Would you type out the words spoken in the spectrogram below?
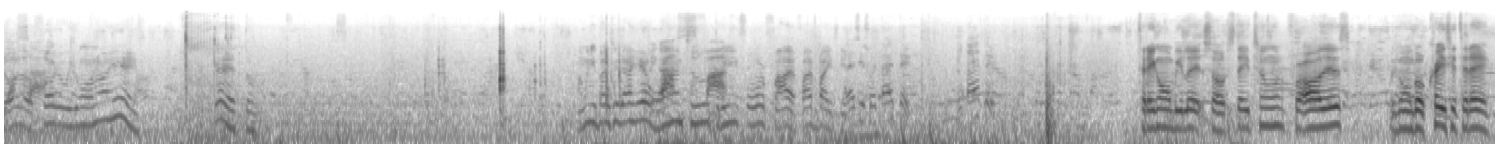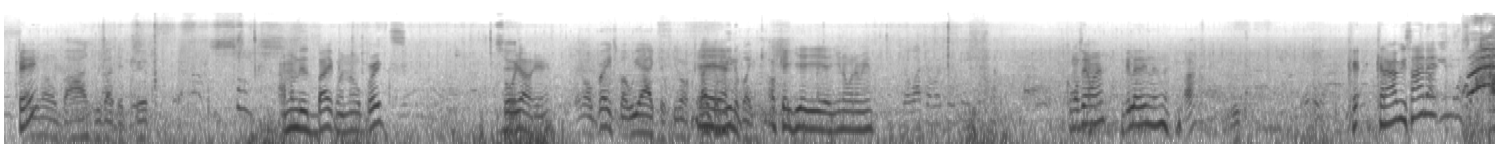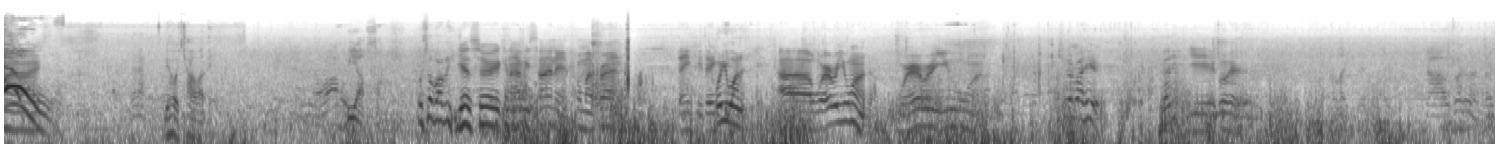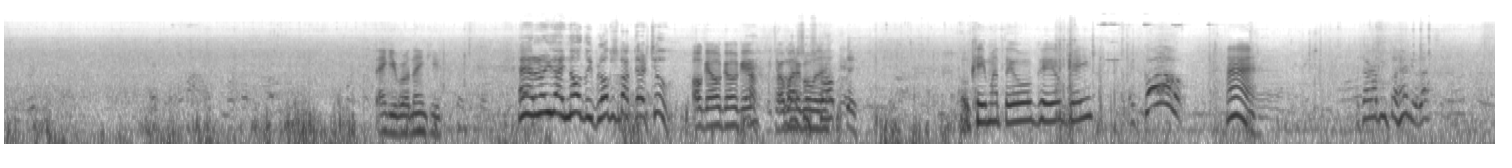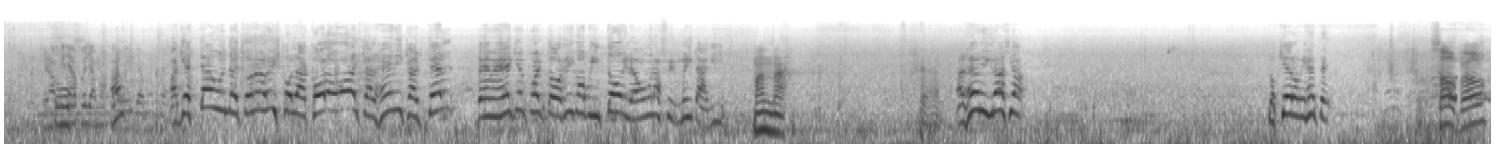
look. What the fuck are we going on here? ¿Qué es esto? Many bikes we got here? We got One, two, five. three, four, five. Five bikes here. Alexis, suelta este. Suelta este. Today gonna be lit, so stay tuned for all this. We're gonna go crazy today. Okay? know, boss, we got the trip. I'm on this bike with no brakes. So we out here. No brakes, but we active, you know, Yeah, like yeah. the Mina bike. Okay, yeah, yeah, yeah. You know what I mean? ¿Cómo se llama? Dile, dile, dile. Ah. Ca- Can I have you sign it? Oh! Dijo, chávate. Be outside. What's up, Bobby? Yes, sir. Can I have you sign it for my friend? Thank you, thank Where you. you want it? Uh, wherever you want. Wherever you want. Shoot it right here. Ready? Yeah, go ahead. I like this. Nah, I was talking about 13. Thank you, bro. Thank you. Hey, I don't know you guys know the vlog is back there too. Okay, okay, okay. We're about to go over there. stuff. Okay, Mateo. Okay, okay. Let's go! Ah, Esta era Pinto Genio, ¿verdad? ¿Ah? Aquí estamos en Daytona Beach con la Colo Boy, Cargeni, Cartel, BMX en Puerto Rico, Pinto y le damos una firmita aquí. mana. Argeni, gracias. Los quiero, mi gente. So, bro,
